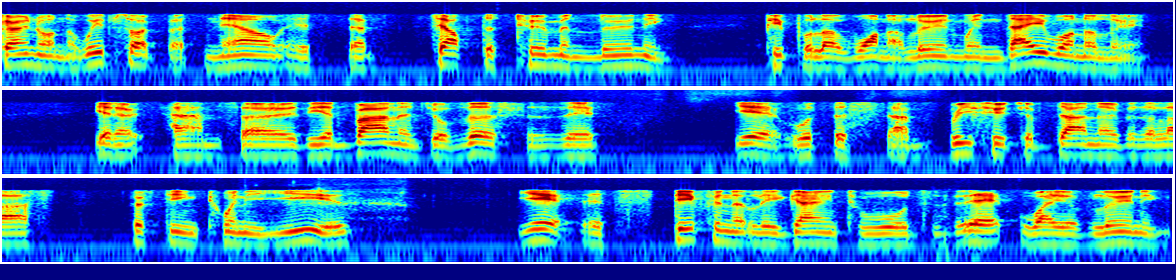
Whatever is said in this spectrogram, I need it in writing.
going on the website, but now it's uh, self-determined learning. People are, want to learn when they want to learn you know, um, so the advantage of this is that, yeah, with this um, research I've done over the last 15, 20 years, yeah, it's definitely going towards that way of learning.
